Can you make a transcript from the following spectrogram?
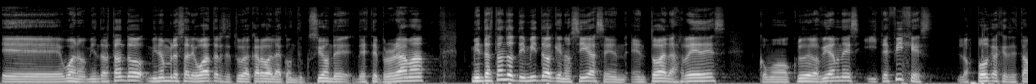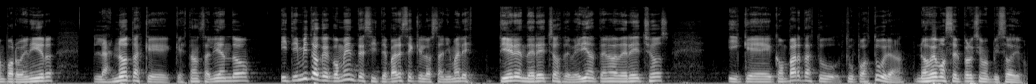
Eh, bueno, mientras tanto, mi nombre es Ale Waters, estuve a cargo de la conducción de, este programa. Mientras tanto, te invito a que nos sigas en todas las redes, como Club de los Viernes, y te fijes los podcasts que se están por venir, las notas que, que están saliendo. Y te invito a que comentes si te parece que los animales tienen derechos, deberían tener derechos, y que compartas tu, tu postura. Nos vemos el próximo episodio.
